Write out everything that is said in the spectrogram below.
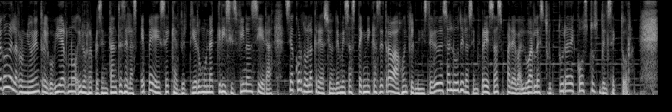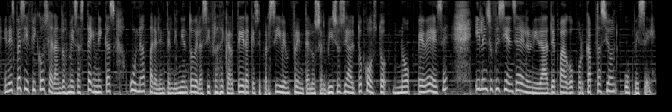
Luego de la reunión entre el gobierno y los representantes de las EPS que advirtieron una crisis financiera, se acordó la creación de mesas técnicas de trabajo entre el Ministerio de Salud y las empresas para evaluar la estructura de costos del sector. En específico, se harán dos mesas técnicas, una para el entendimiento de las cifras de cartera que se perciben frente a los servicios de alto costo, no PBS, y la insuficiencia de la unidad de pago por captación UPC.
